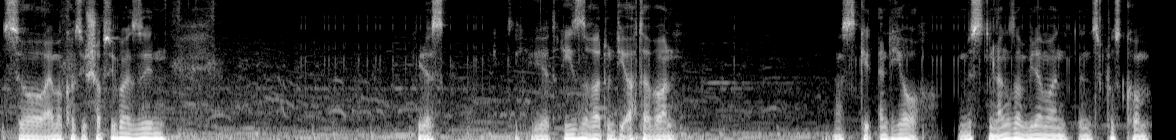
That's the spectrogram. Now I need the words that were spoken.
So, einmal kurz die Shops übersehen. Okay, das hier das Riesenrad und die Achterbahn. Das geht eigentlich auch. Wir müssten langsam wieder mal ins Plus kommen.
